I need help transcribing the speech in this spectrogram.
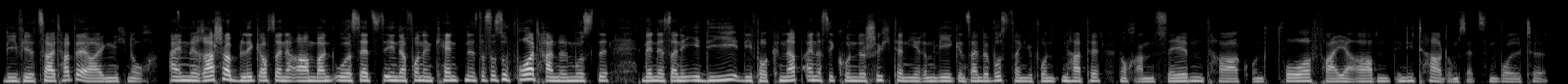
Wie viel Zeit hatte er eigentlich noch? Ein rascher Blick auf seine Armbanduhr setzte ihn davon in Kenntnis, dass er sofort handeln musste, wenn er seine Idee, die vor knapp einer Sekunde schüchtern ihren Weg in sein Bewusstsein gefunden hatte, noch am selben Tag und vor Feierabend in die Tat umsetzen wollte.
